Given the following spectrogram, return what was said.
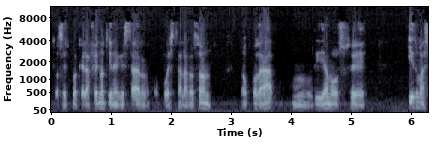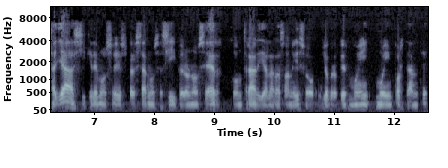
entonces, porque la fe no tiene que estar opuesta a la razón. No podrá, mm, diríamos, eh, ir más allá si queremos expresarnos así, pero no ser contraria a la razón. Y eso yo creo que es muy, muy importante.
